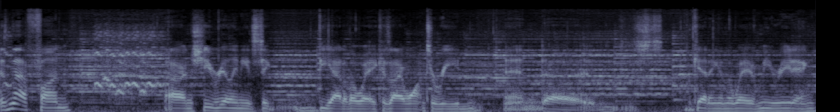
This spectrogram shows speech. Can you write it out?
Isn't that fun? Uh, and she really needs to be out of the way because I want to read and uh, getting in the way of me reading.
